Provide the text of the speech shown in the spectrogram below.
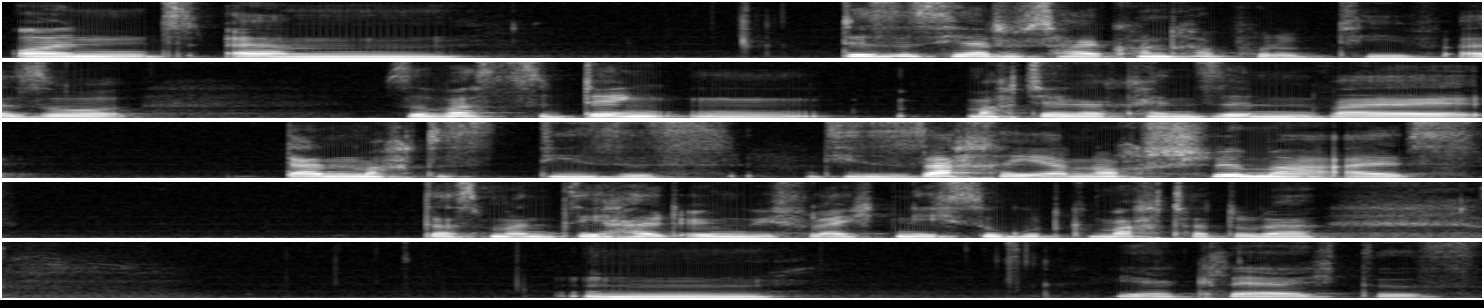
Und ähm, das ist ja total kontraproduktiv. Also sowas zu denken macht ja gar keinen Sinn, weil dann macht es dieses, diese Sache ja noch schlimmer, als dass man sie halt irgendwie vielleicht nicht so gut gemacht hat oder mh, hm, wie erkläre ich das?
